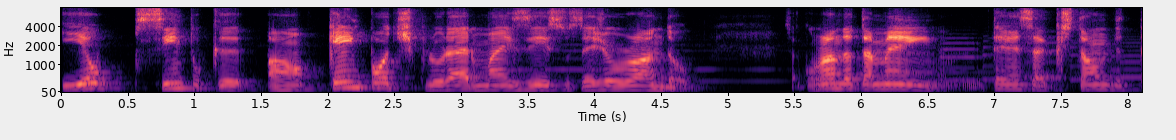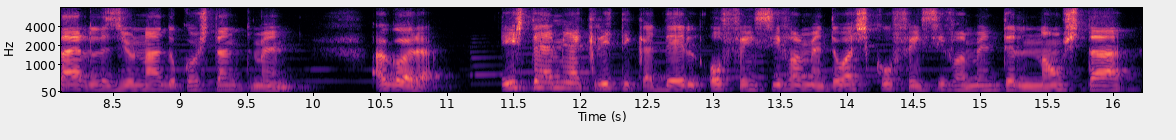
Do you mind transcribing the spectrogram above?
E eu sinto que quem pode explorar mais isso seja o Rondo. Só que o Rondo também tem essa questão de estar lesionado constantemente. Agora, isto é a minha crítica dele ofensivamente. Eu acho que ofensivamente ele não está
